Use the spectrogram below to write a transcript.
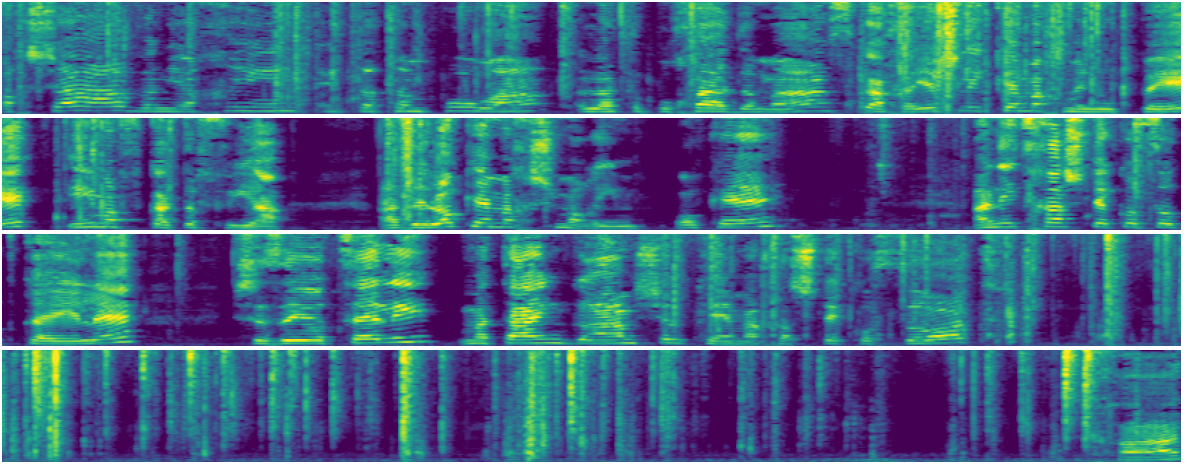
עכשיו אני אכין את הטמפורה לתפוחי אדמה. אז ככה, יש לי קמח מנופה עם אבקת אפייה. אז זה לא קמח שמרים, אוקיי? אני צריכה שתי כוסות כאלה, שזה יוצא לי 200 גרם של קמח, אז שתי כוסות. אחד.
